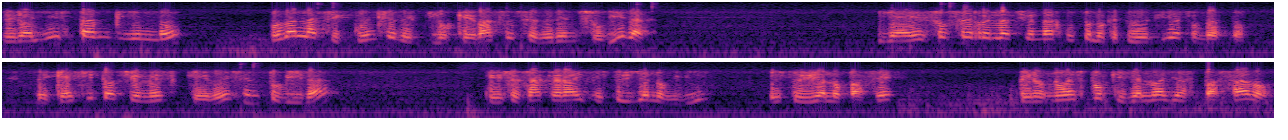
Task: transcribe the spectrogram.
pero allí están viendo toda la secuencia de lo que va a suceder en su vida. Y Y a eso se relaciona justo lo que tú decías, Humberto, de que hay situaciones que ves en tu vida que dices, ah, caray, esto yo ya lo viví, esto yo ya lo pasé, pero no es porque ya lo hayas pasado,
